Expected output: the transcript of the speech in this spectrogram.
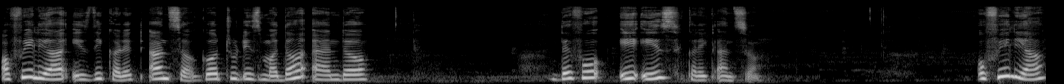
ophelia is the correct answer. Gertrude is mother and uh, Therefore, A is correct answer. Ophelia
